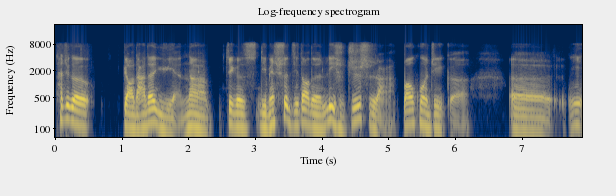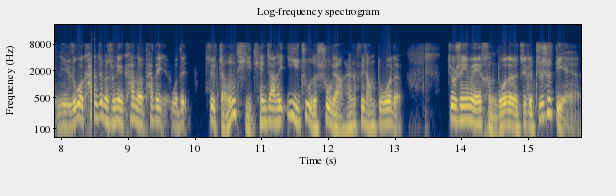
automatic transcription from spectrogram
他这个表达的语言呢，这个里面涉及到的历史知识啊，包括这个。呃，你你如果看这本书，你看到它的我的这整体添加的译注的数量还是非常多的，就是因为很多的这个知识点、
